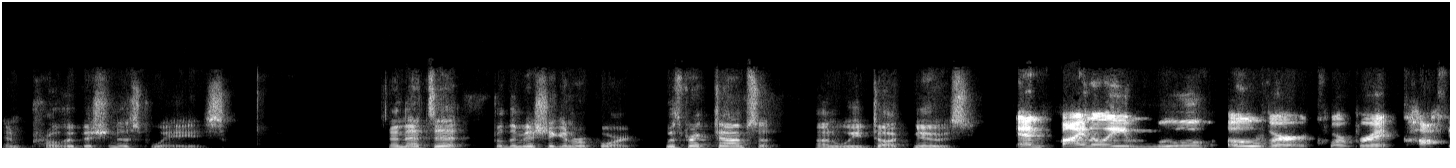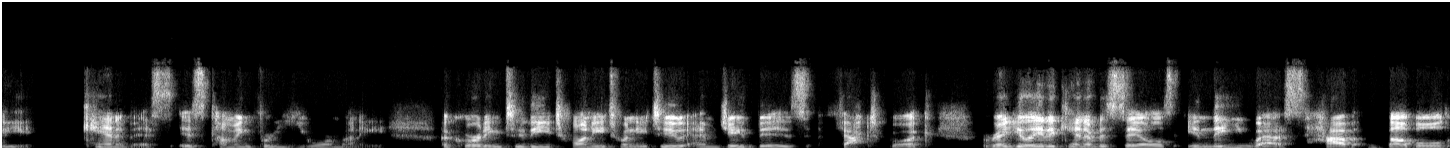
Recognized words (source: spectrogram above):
and prohibitionist ways. And that's it for the Michigan Report with Rick Thompson on Weed Talk News. And finally, move over corporate coffee. Cannabis is coming for your money. According to the 2022 MJ Biz Fact Book, regulated cannabis sales in the US have bubbled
